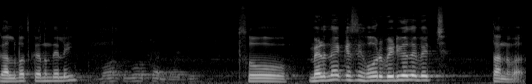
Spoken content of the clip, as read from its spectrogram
ਗੱਲਬਾਤ ਕਰਨ ਦੇ ਲਈ। ਬਹੁਤ ਬਹੁਤ ਧੰਨਵਾਦ ਜੀ। ਸੋ ਮਿਲਦੇ ਹਾਂ ਕਿਸੇ ਹੋਰ ਵੀਡੀਓ ਦੇ ਵਿੱਚ। ਧੰਨਵਾਦ।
